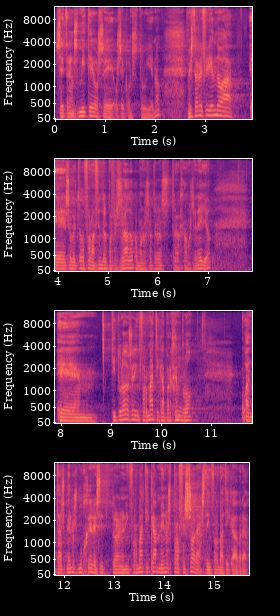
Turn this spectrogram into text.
se transmite o se, o se construye. ¿no? Me estoy refiriendo a eh, sobre todo formación del profesorado, como nosotros trabajamos en ello. Eh, titulados en informática, por ejemplo, cuantas menos mujeres se titulan en informática, menos profesoras de informática habrá.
